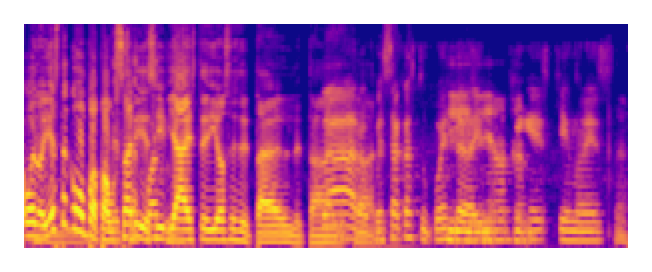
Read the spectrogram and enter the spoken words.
bueno, ya está como para pausar y decir, ya, este dios es de tal, de tal. de Claro, tal. pues sacas tu cuenta Sí, ahí, sí, ¿no? quién es, quién no es. Ajá.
